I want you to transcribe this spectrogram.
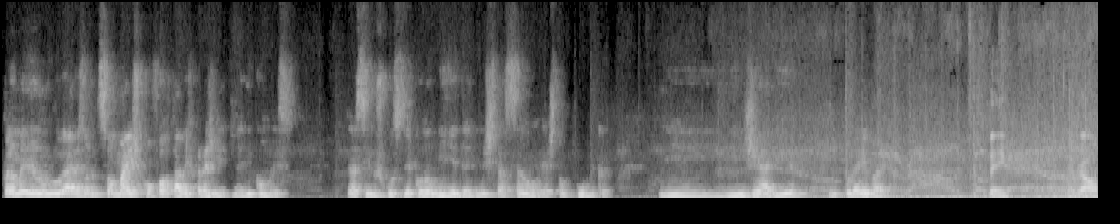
Pelo menos nos lugares onde são mais confortáveis para a gente, né, de começo. Assim, nos cursos de economia, de administração, gestão pública, de, de engenharia e por aí vai. Bem, legal.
